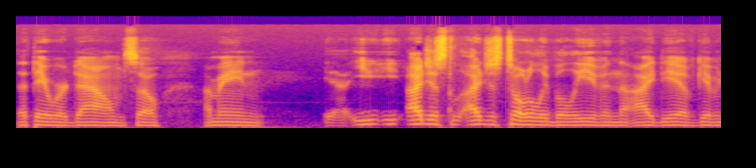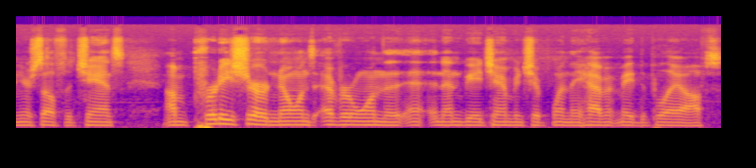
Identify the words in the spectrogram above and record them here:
that they were down. So I mean, yeah, you, you, I just I just totally believe in the idea of giving yourself a chance. I'm pretty sure no one's ever won the, an NBA championship when they haven't made the playoffs.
